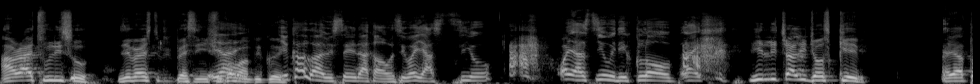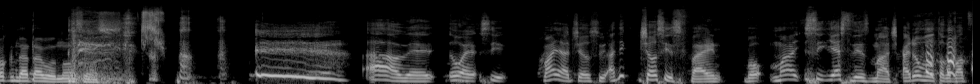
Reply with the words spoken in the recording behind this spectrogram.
And rightfully so. He's a very stupid person. He should yeah, come and be good. you can't go and be saying that kind of thing when you're still ah. When you're still with the club. Like He literally just came. And you're talking that type of nonsense. ah man, no, see, Man and Chelsea. I think Chelsea is fine. But my see yesterday's match, I don't want to talk about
